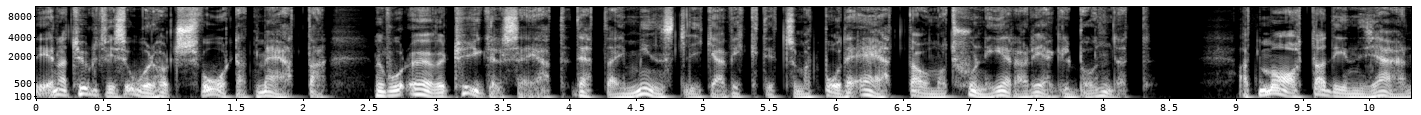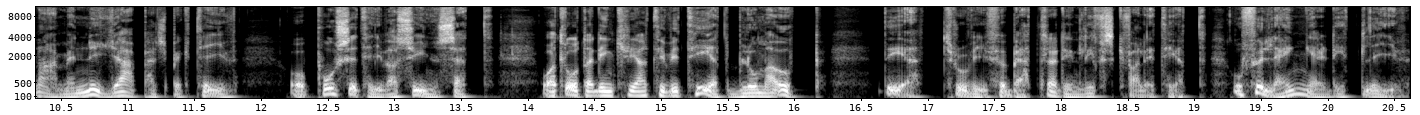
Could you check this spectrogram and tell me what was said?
Det är naturligtvis oerhört svårt att mäta, men vår övertygelse är att detta är minst lika viktigt som att både äta och motionera regelbundet. Att mata din hjärna med nya perspektiv och positiva synsätt och att låta din kreativitet blomma upp, det tror vi förbättrar din livskvalitet och förlänger ditt liv.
